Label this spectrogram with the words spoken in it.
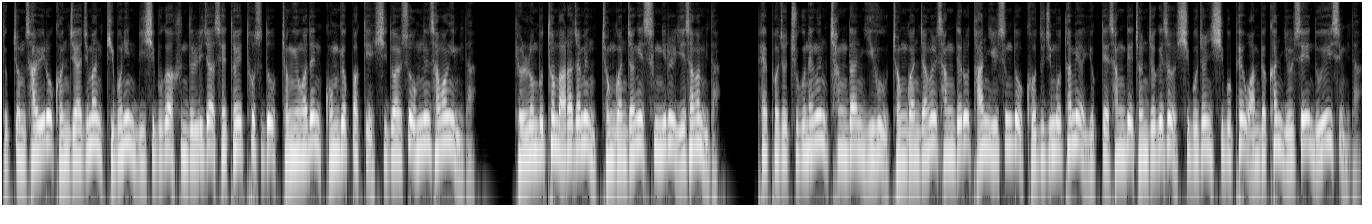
득점 4위로 건재하지만 기본인 리시브가 흔들리자 세터의 토스도 정형화된 공격밖에 시도할 수 없는 상황입니다. 결론부터 말하자면 정관장의 승리를 예상합니다. 페퍼저 주군행은 창단 이후 정관장을 상대로 단 1승도 거두지 못하며 역대 상대 전적에서 15전 15패 완벽한 열세에 놓여 있습니다.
